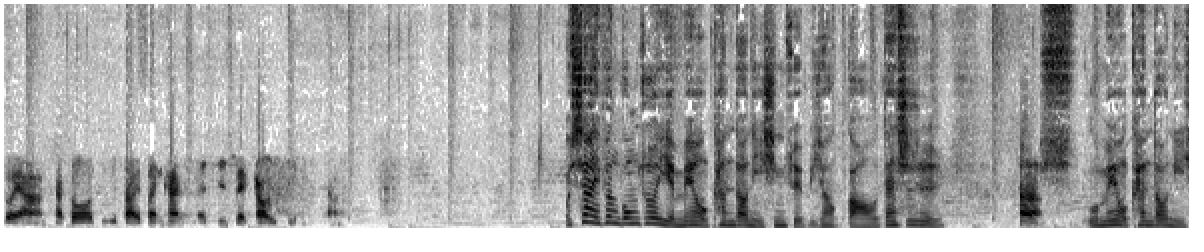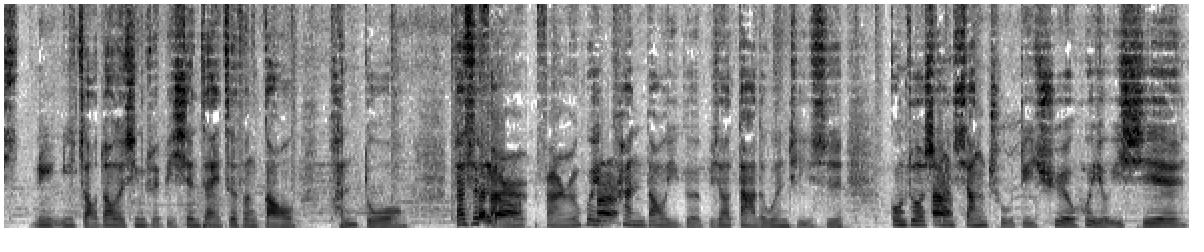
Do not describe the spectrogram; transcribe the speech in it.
对啊，想说就是找一份看能不能薪水高一点这样。我下一份工作也没有看到你薪水比较高，但是嗯，我没有看到你你你找到的薪水比现在这份高很多，但是反而反而会嗯看到一个比较大的问题是，工作上嗯相处的确会有一些，嗯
